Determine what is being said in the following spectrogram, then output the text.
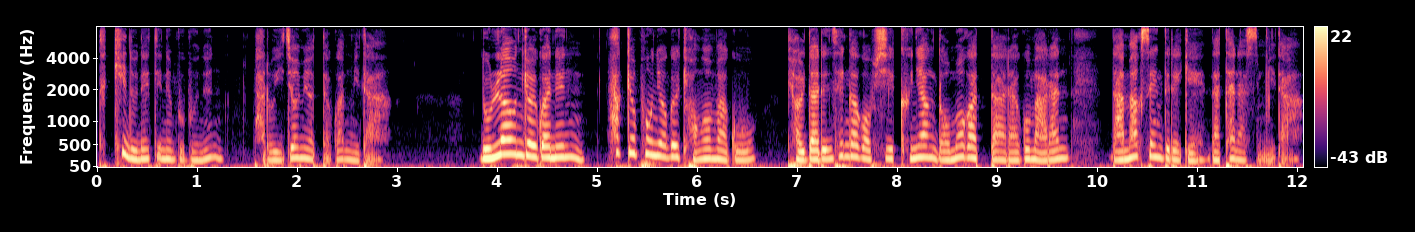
특히 눈에 띄는 부분은 바로 이 점이었다고 합니다. 놀라운 결과는 학교 폭력을 경험하고 별다른 생각 없이 그냥 넘어갔다라고 말한 남학생들에게 나타났습니다.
